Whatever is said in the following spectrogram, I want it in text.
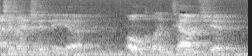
not to mention the uh, Oakland Township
